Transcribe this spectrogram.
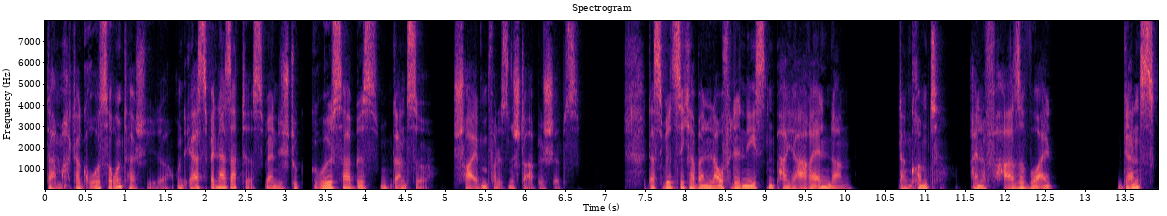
da macht er große Unterschiede. Und erst wenn er satt ist, werden die Stücke größer bis ganze Scheiben von diesen Stapelchips. Das wird sich aber im Laufe der nächsten paar Jahre ändern. Dann kommt eine Phase, wo ein ganz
